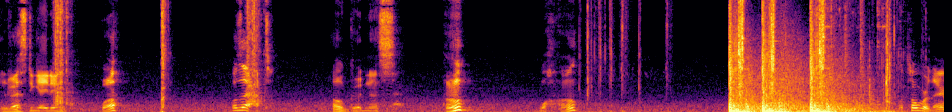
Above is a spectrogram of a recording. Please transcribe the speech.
Investigating. What? What's that? Oh, goodness. Huh? What, huh? What's over there?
